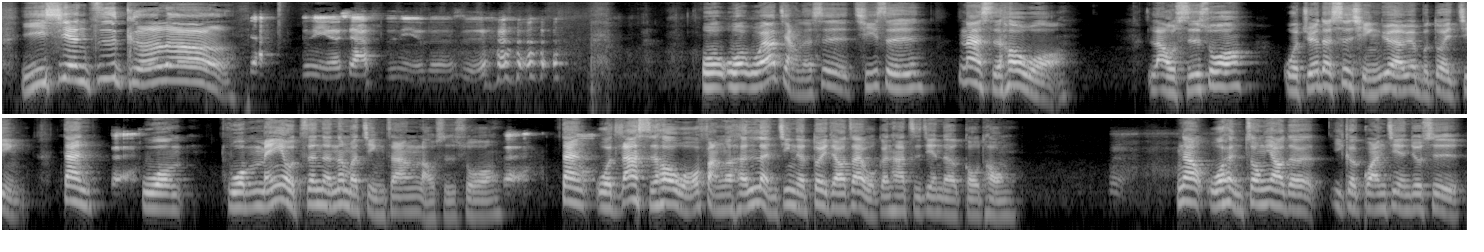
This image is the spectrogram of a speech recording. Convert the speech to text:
一线之隔了。吓死你了，吓死你了，真的是。我我我要讲的是，其实那时候我老实说，我觉得事情越来越不对劲，但我。我没有真的那么紧张，老实说。对。但我那时候，我反而很冷静的对焦在我跟他之间的沟通。嗯。那我很重要的一个关键就是，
